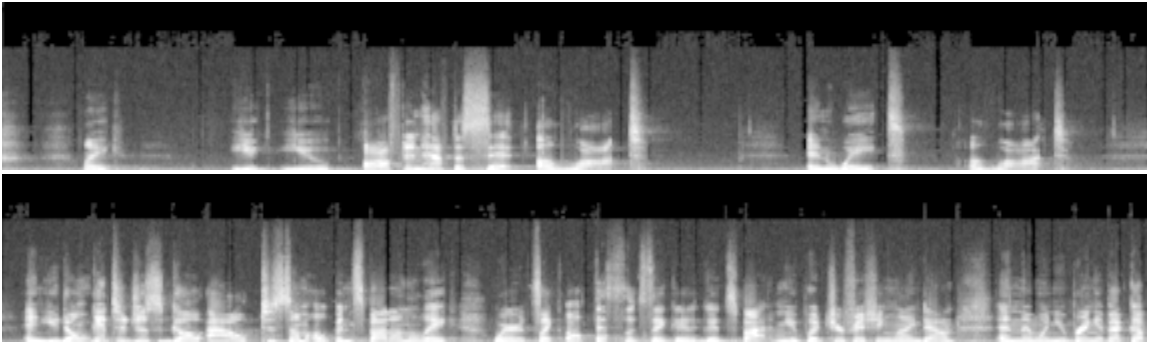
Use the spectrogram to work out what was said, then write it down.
like, you you often have to sit a lot and wait a lot and you don't get to just go out to some open spot on the lake where it's like, oh, this looks like a good spot, and you put your fishing line down, and then when you bring it back up,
